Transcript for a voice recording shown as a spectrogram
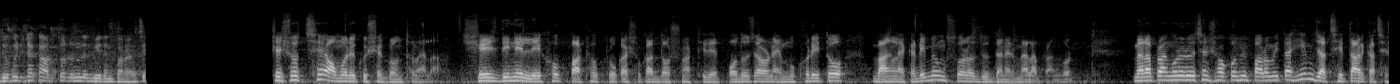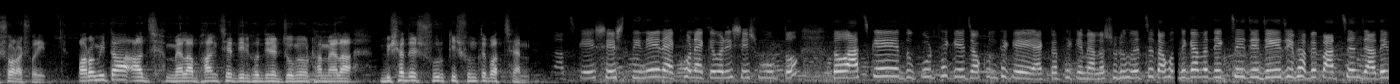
দুই কোটি টাকা অর্থদণ্ডের বিধান করা হয়েছে। শেষ হচ্ছে অমর একুশে গ্রন্থমেলা। শেষ দিনে লেখক, পাঠক, প্রকাশক আর দর্শনার্থীদের পদচারণায় মুখরিত বাংলা একাডেমি এবং সৌরভ উদ্যানের মেলা প্রাঙ্গণ। মেলা প্রাঙ্গণে রয়েছেন সহকর্মী পারমিতা হিম যাচ্ছে তার কাছে সরাসরি। পারমিতা, আজ মেলা ভাঙছে, দীর্ঘদিনের জমে ওঠা মেলা। বিষাদের সুর কি শুনতে পাচ্ছেন? আজকে শেষ দিনের, এখন একেবারে শেষ মুহূর্ত। তো আজকে দুপুর থেকে, যখন থেকে একটা থেকে মেলা শুরু হয়েছে, তখন থেকে আমরা দেখছি যে যে যেভাবে পারছেন, যাদের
